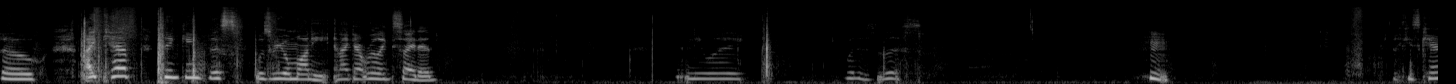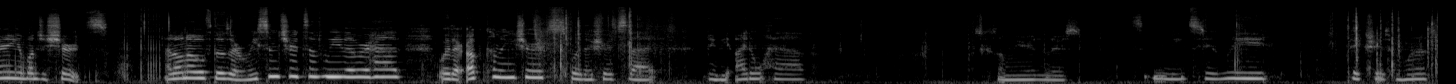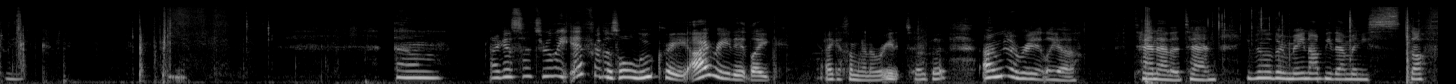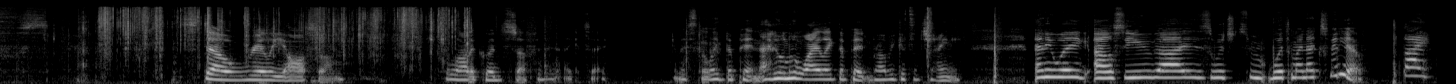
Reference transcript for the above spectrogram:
So, I kept thinking this was real money, and I got really excited. Anyway, what is this? Hmm. He's carrying a bunch of shirts. I don't know if those are recent shirts that we've ever had, or they're upcoming shirts, or they're shirts that maybe I don't have. Just because I'm weird and there's meet Stan Lee. Pictures from last week. Um, I guess that's really it for this whole loot crate. I rate it like, I guess I'm gonna rate it today, but I'm gonna rate it like a 10 out of 10. Even though there may not be that many stuffs, still really awesome. a lot of good stuff in it, I could say. And I still like the pin. I don't know why I like the pin. Probably because it's shiny. Anyway, I'll see you guys with, with my next video. Bye.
